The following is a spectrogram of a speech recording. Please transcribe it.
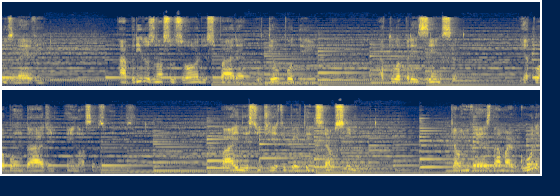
nos leve a abrir os nossos olhos para o teu poder, a tua presença e a tua bondade em nossas vidas. Pai, neste dia que pertence ao Senhor, que ao invés da amargura,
